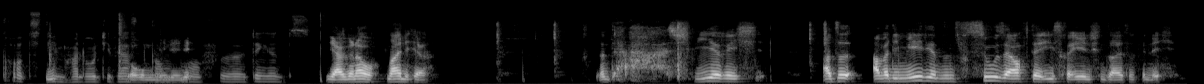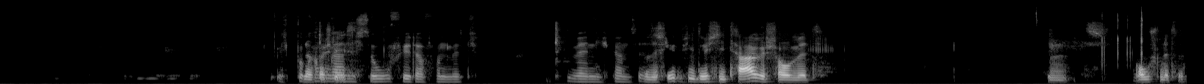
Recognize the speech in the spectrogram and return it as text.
Trotzdem, hallo, die werfen Warum? Bomben nee, nee. auf äh, Dingens. Ja, genau, meine ich ja. Und ist schwierig. Also, aber die Medien sind zu sehr auf der israelischen Seite, finde ich. Ich bekomme gar nicht so viel davon mit. Wenn ich ganz Also ehrlich ich kriege viel durch die Tagesschau mit. Und Ausschnitte.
